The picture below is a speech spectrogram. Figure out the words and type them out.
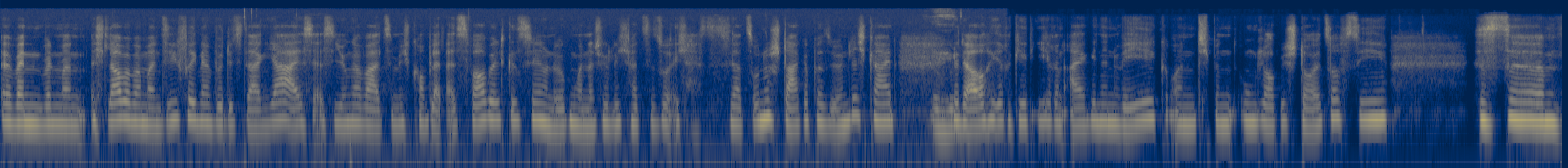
wenn, wenn man, ich glaube, wenn man sie fragt, dann würde sie sagen, ja, als, als sie jünger war, hat sie mich komplett als Vorbild gesehen und irgendwann natürlich hat sie so, ich, sie hat so eine starke Persönlichkeit, Mhm. geht auch ihre, geht ihren eigenen Weg und ich bin unglaublich stolz auf sie. Ist, ähm,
